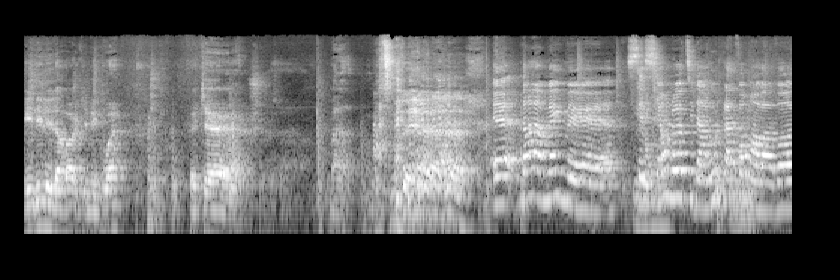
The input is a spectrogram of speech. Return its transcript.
aider les lovers québécois. Fait que. je- Malade. Euh, dans la même euh, session, là, tu sais, dans l'autre plateforme, on va avoir.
